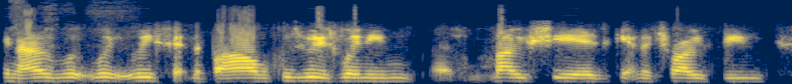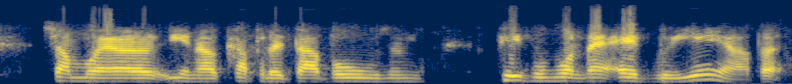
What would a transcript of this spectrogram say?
You know, we, we set the bar because we was winning uh, most years, getting a trophy somewhere, you know, a couple of doubles, and people want that every year. But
